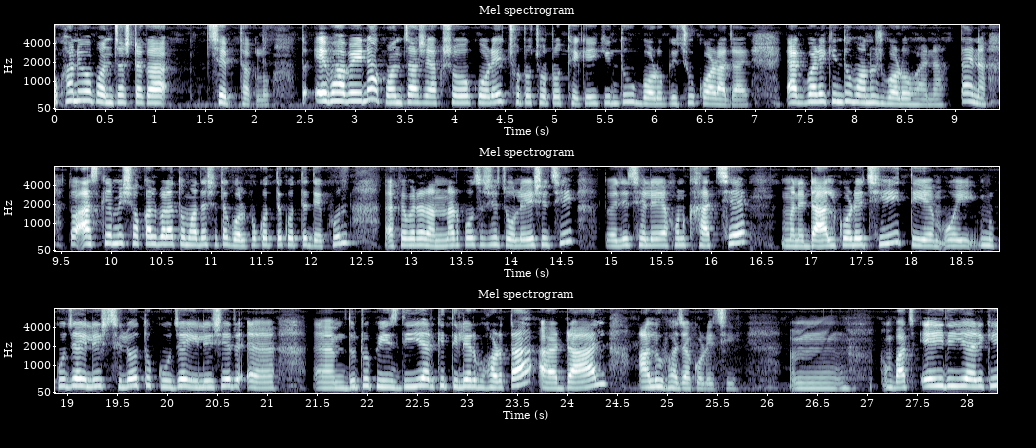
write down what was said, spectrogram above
ওখানেও পঞ্চাশ টাকা সেভ থাকল। তো এভাবেই না পঞ্চাশ, একশো করে ছোট ছোট থেকেই কিন্তু বড় কিছু করা যায়। একবারে কিন্তু মানুষ বড় হয় না, তাই না? তো আজকে আমি সকালবেলা তোমাদের সাথে গল্প করতে করতে দেখুন, একেবারে রান্নার প্রসেসে চলে এসেছি। তো এই যে ছেলে এখন খাচ্ছে মানে ডাল করেছি ওই কুজা ইলিশ ছিল, তো কুজা ইলিশের দুটো পিস দিয়ে আর কি তিলের ভর্তা আর ডাল আলু ভাজা করেছি। বাস এই দিয়ে আর কি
